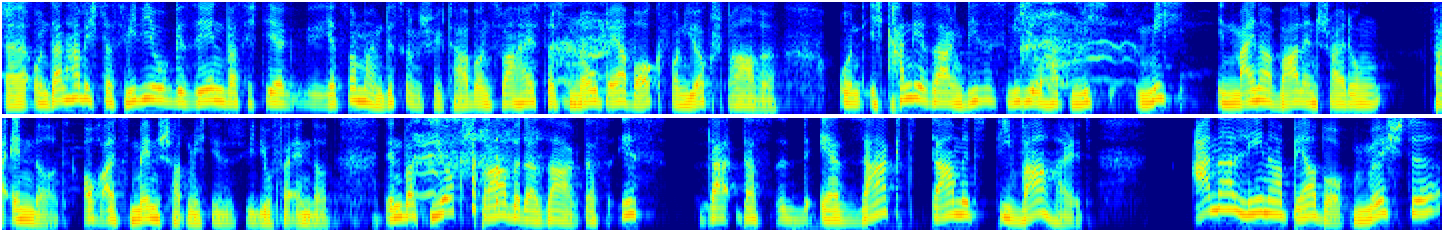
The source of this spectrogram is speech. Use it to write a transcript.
Äh, und dann habe ich das Video gesehen, was ich dir jetzt nochmal im Discord geschickt habe. Und zwar heißt das No Baerbock von Jörg Sprave. Und ich kann dir sagen, dieses Video hat mich, mich in meiner Wahlentscheidung verändert. Auch als Mensch hat mich dieses Video verändert. Denn was Jörg Sprave da sagt, das ist, da, das, er sagt damit die Wahrheit. Annalena Baerbock möchte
